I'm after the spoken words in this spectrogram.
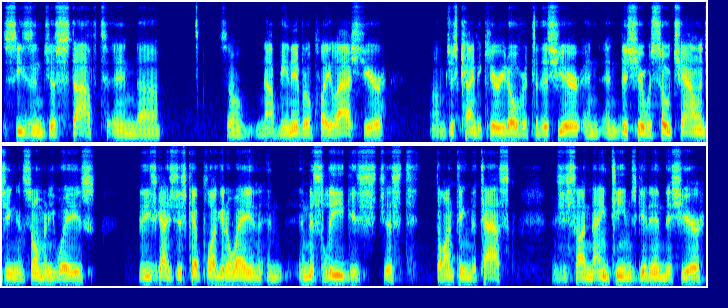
The season just stopped. And uh, so not being able to play last year um, just kind of carried over to this year. And, and this year was so challenging in so many ways. These guys just kept plugging away. And, and, and this league is just daunting the task. As you saw, nine teams get in this year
